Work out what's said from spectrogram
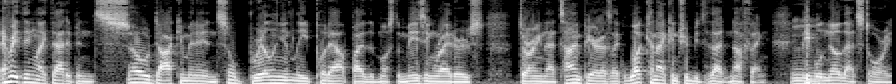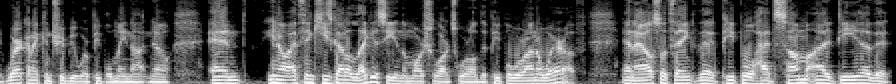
Everything like that had been so documented and so brilliantly put out by the most amazing writers during that time period. I was like, what can I contribute to that? Nothing. Mm-hmm. People know that story. Where can I contribute where people may not know? And you know, I think he's got a legacy in the martial arts world that people were unaware of. And I also think that people had some idea that,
